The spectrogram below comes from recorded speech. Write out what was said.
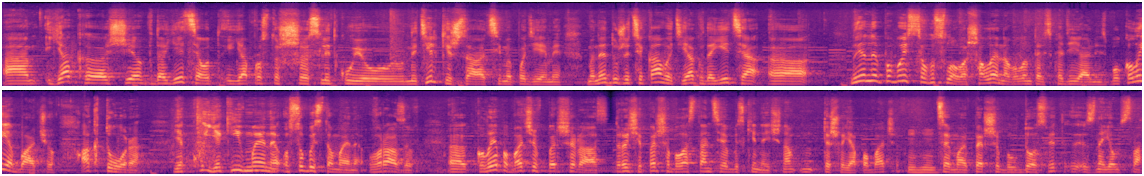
А, як е, ще вдається, от я просто ж слідкую не тільки ж за цими подіями. Мене дуже цікавить, як вдається. Ну я не побоюсь цього слова, шалена волонтерська діяльність. Бо коли я бачу актора, як- який в мене особисто мене вразив, е, коли я побачив перший раз. До речі, перша була станція безкінечна. Те, що я побачив, це мій перший був досвід е, знайомства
